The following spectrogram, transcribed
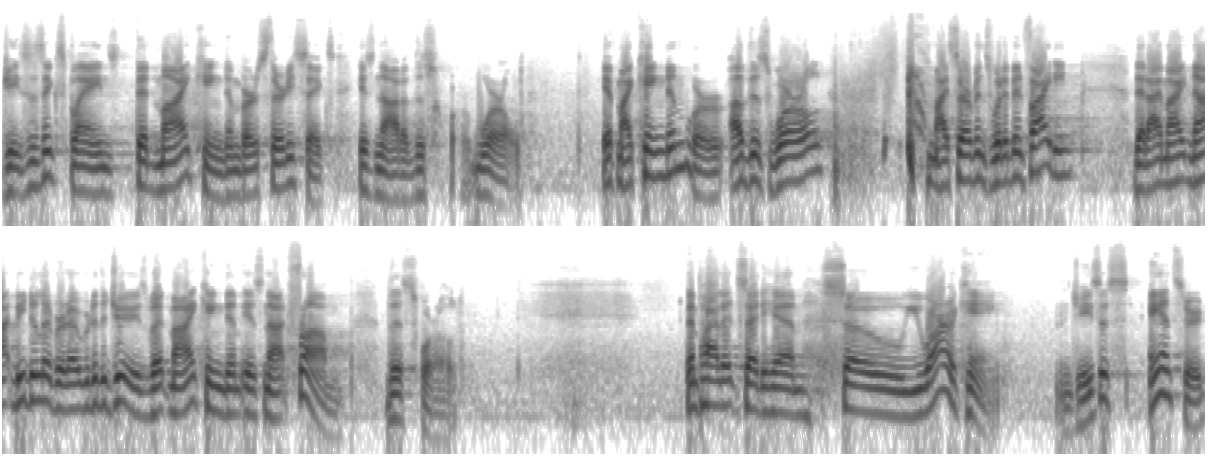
Jesus explains that my kingdom, verse 36, is not of this world. If my kingdom were of this world, my servants would have been fighting that I might not be delivered over to the Jews, but my kingdom is not from this world. Then Pilate said to him, So you are a king? And Jesus answered,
